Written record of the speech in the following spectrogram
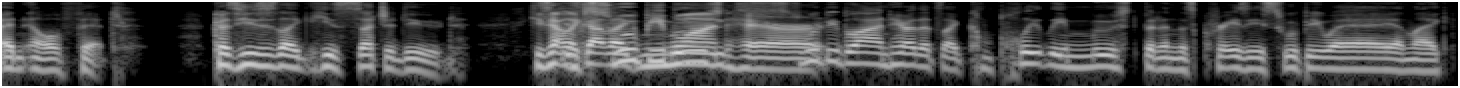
an ill fit because he's like he's such a dude. He's got like He's swoopy moosed- blonde hair. swoopy blonde hair that's like completely moosed, but in this crazy swoopy way, and like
